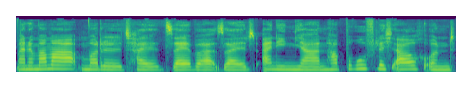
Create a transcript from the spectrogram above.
meine Mama modelt halt selber seit einigen Jahren hauptberuflich auch und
